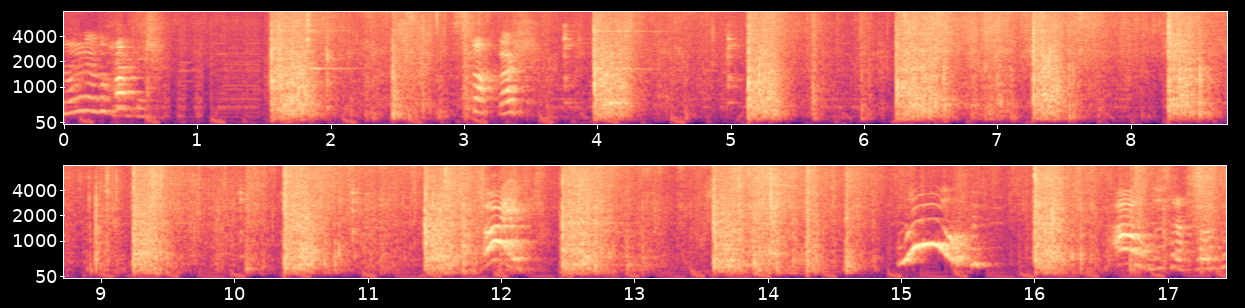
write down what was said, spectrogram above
Sånn, gjør du hardt. Stakkars. Oi! Woo! Au, du traff meg.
